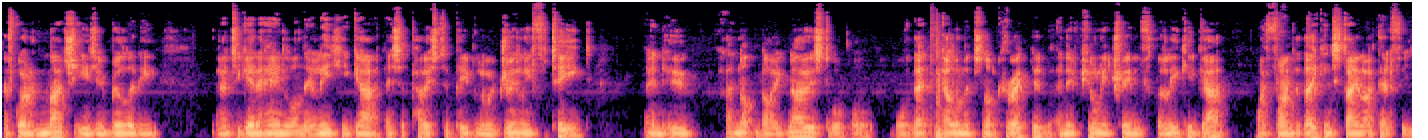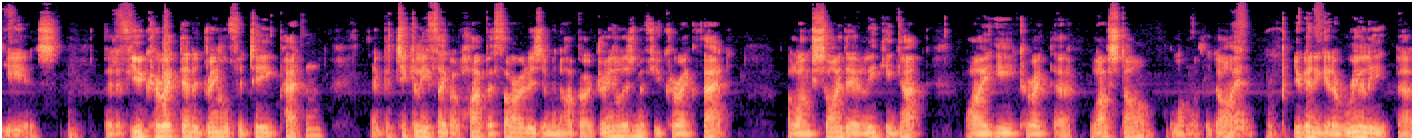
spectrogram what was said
have got a much easier ability uh, to get a handle on their leaky gut as opposed to people who are adrenally fatigued and who are not diagnosed or, or, or that element's not corrected and they're purely treated for the leaky gut. I find that they can stay like that for years. But if you correct that adrenal fatigue pattern, and particularly if they've got hypothyroidism and hypoadrenalism, if you correct that alongside their leaky gut, i.e., correct their lifestyle along with the diet, you're going to get a really uh,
